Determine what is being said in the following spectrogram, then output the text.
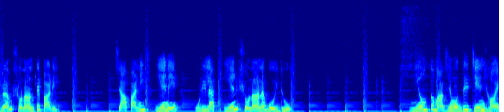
গ্রাম সোনা আনতে পারে। জাপানিজ ইয়েনে কুড়ি লাখ ইয়েন সোনা আনা বৈধ। নিয়ম তো মাঝে মধ্যেই চেঞ্জ হয়,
